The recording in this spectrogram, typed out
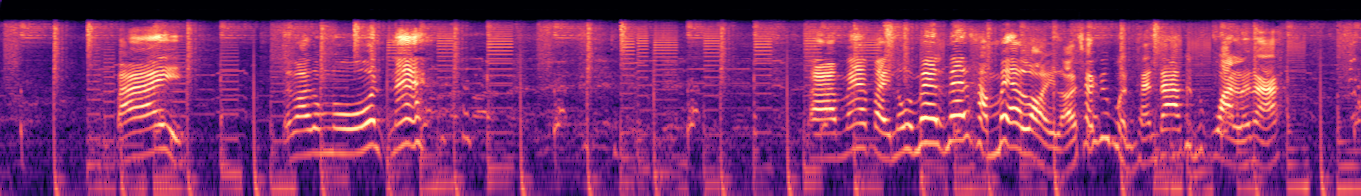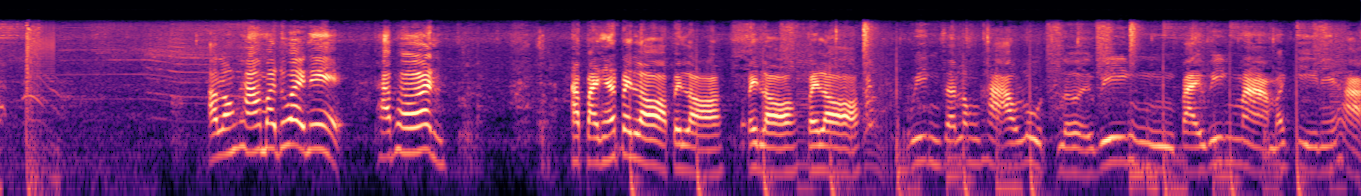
ำไปไปรอตรงนู้นแน่ตามแม่ไปนู่นแม่แม่ทำไม่อร่อยเหรอชักจะเหมือนแพนด้าขึ้นทุกวันแล้วนะเอารองเท้ามาด้วยนี่ทาเพลินเอาไปงั้นไปรอไปรอ ไปรอไปรอ วิ่งซะรองเท้าหลุดเลยวิ่งไปวิ่งมาเมื่อกี้นี้ค่ะ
